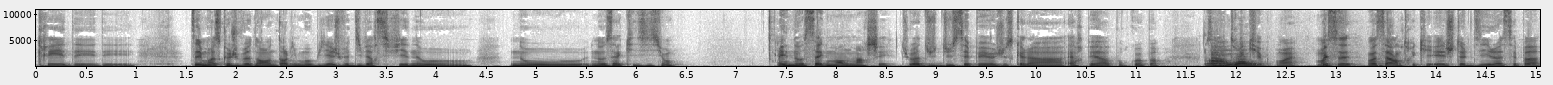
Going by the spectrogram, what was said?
créer des... tu sais, moi, ce que je veux dans, l'immobilier, je veux diversifier nos, nos, acquisitions. et nos segments de marché. Tu vois, du CPE jusqu'à la RPA, pourquoi pas. Ah, wow. Ouais. Moi, c'est, moi, c'est un truc, et je te le dis, là, c'est pas,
